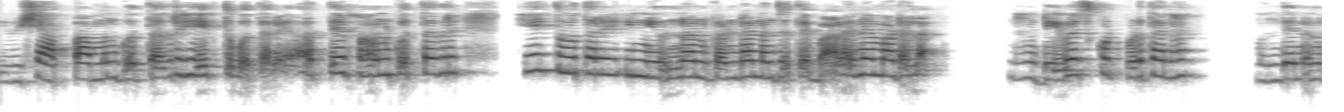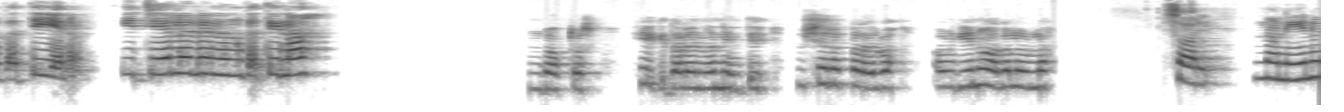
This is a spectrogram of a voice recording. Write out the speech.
ಈ ವಿಷಯ ಅಪ್ಪ ಅಮ್ಮನ ಗೊತ್ತಾದ್ರೆ ಹೇಗೆ ತಗೋತಾರೆ? ಅತ್ತೆ ಮಾವನ್ ಗೊತ್ತಾದ್ರೆ ಹೇಗೆ ತಗೋತಾರೆ? ಇನ್ನು ನನ್ನ ಗಂಡ ನನ್ನ ಜೊತೆ ಬಾಳನೆ ಮಾಡಲ್ಲ. ನಾವು ಡಿವೋರ್ಸ್ ಕೊಟ್ಬಿಡ್ತಾನ. ಮುಂದೆ ನನ್ನ ಗತಿ ಏನು? ಈ ಜೈಲಲ್ಲೇ ನನ್ನ ಗತಿನಾ? ಡಾಕ್ಟರ್ ಹೇಗಿದ್ದಾಳೆ ನನ್ನ ಹೆಂಡತಿ. ಹುಷಾರಾಗ್ತಾಳಲ್ವಾ? ಅವ್ಳಿಗೇನೂ ಆಗಲ್ಲವಲ್ಲ ಸಾರಿ. ನಾನೇನು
